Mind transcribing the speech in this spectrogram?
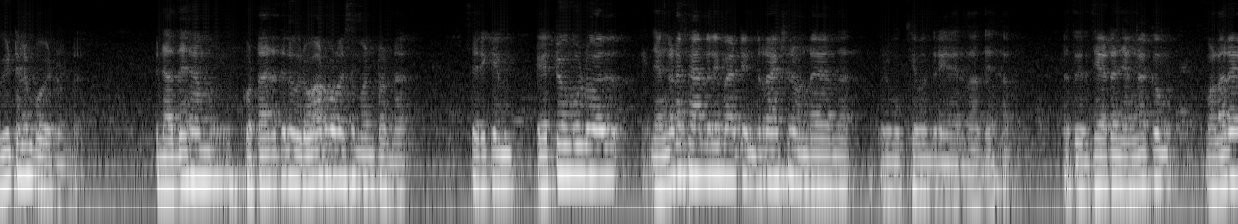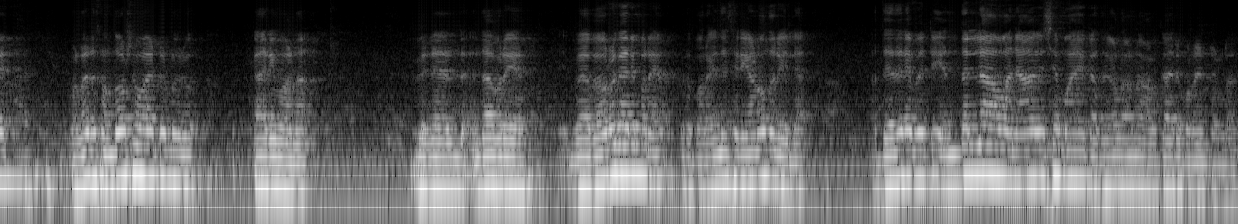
വീട്ടിലും പോയിട്ടുണ്ട്. പിന്നെ അദ്ദേഹം കൊട്ടാരത്തിൽ ഒരുപാട് പ്രാവശ്യം വന്നിട്ടുണ്ട്. ശരിക്കും ഏറ്റവും കൂടുതൽ ഞങ്ങളുടെ ഫാമിലിയുമായിട്ട് ഇന്ററാക്ഷൻ ഉണ്ടായിരുന്ന ഒരു മുഖ്യമന്ത്രിയായിരുന്നു അദ്ദേഹം. തീർച്ചയായിട്ടും ഞങ്ങൾക്കും വളരെ വളരെ സന്തോഷമായിട്ടുള്ളൊരു കാര്യമാണ്. പിന്നെ എന്താ പറയുക വേറൊരു കാര്യം പറയാം. ഇവിടെ പറയുന്നത് ശരിയാണോ എന്നറിയില്ല. അദ്ദേഹത്തിനെ പറ്റി എന്തെല്ലാം അനാവശ്യമായ കഥകളാണ് ആൾക്കാർ പറഞ്ഞിട്ടുള്ളത്.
